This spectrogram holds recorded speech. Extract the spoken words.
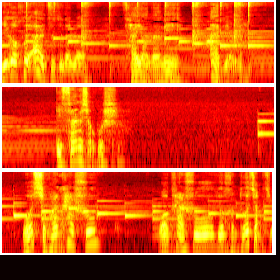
一个会爱自己的人，才有能力爱别人。第三个小故事，我喜欢看书。我看书有很多讲究，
